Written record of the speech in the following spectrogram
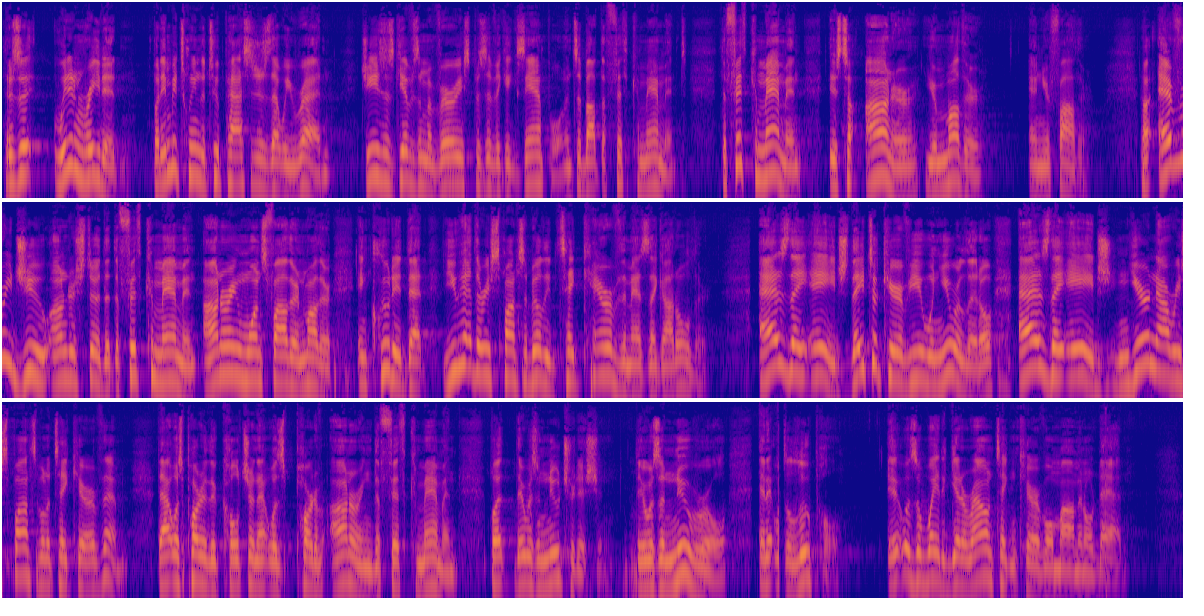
there's a, we didn't read it, but in between the two passages that we read, Jesus gives them a very specific example, and it's about the fifth commandment. The fifth commandment is to honor your mother and your father. Now, every Jew understood that the fifth commandment, honoring one's father and mother, included that you had the responsibility to take care of them as they got older. As they aged, they took care of you when you were little. As they aged, you're now responsible to take care of them. That was part of their culture, and that was part of honoring the fifth commandment. But there was a new tradition, there was a new rule, and it was a loophole. It was a way to get around taking care of old mom and old dad.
